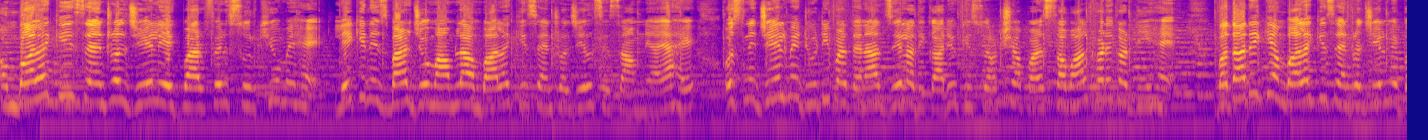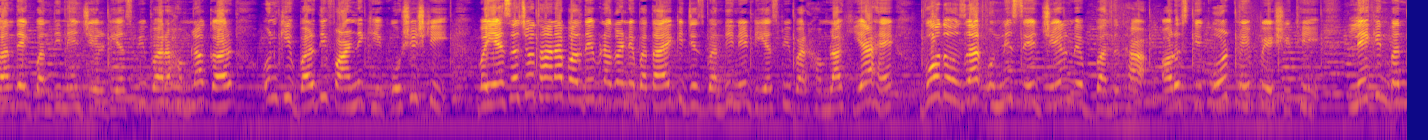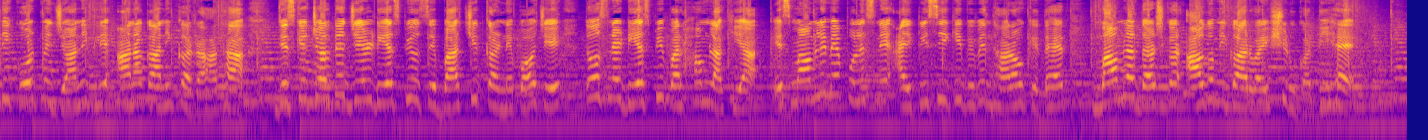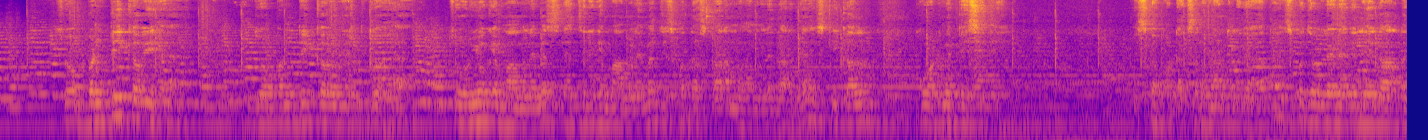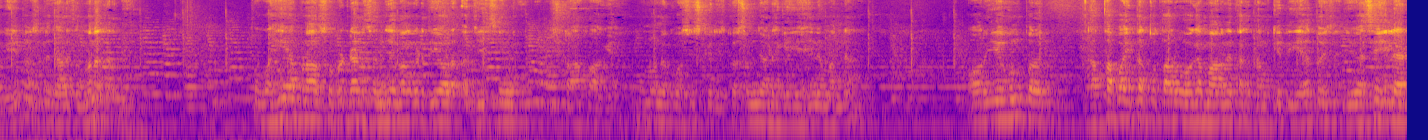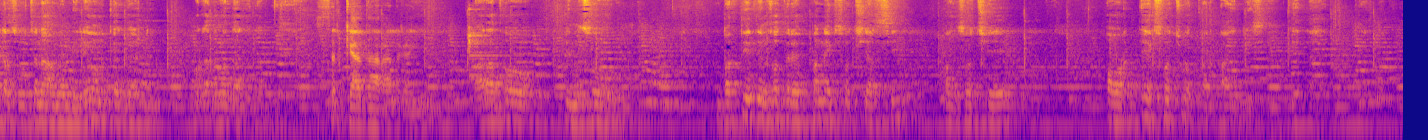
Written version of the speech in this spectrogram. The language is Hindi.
अंबाला की सेंट्रल जेल एक बार फिर सुर्खियों में है, लेकिन इस बार जो मामला अंबाला की सेंट्रल जेल से सामने आया है, उसने जेल में ड्यूटी पर तैनात जेल अधिकारियों की सुरक्षा पर सवाल खड़े कर दिए हैं। बता दें कि अंबाला की सेंट्रल जेल में बंद एक बंदी ने जेल डीएसपी पर हमला कर उनकी वर्दी फाड़ने की कोशिश की। वही एसएचओ थाना बलदेव नगर ने बताया कि जिस बंदी ने डीएसपी पर हमला किया है वो 2019 से जेल में बंद था और उसकी कोर्ट में पेशी थी। लेकिन बंदी कोर्ट में जाने के लिए आनाकानी कर रहा था, जिसके चलते जेल डीएसपी उससे बातचीत करने पहुँचे तो उसने डीएसपी पर हमला किया। इस मामले में पुलिस ने आईपीसी की विभिन्न धाराओं के तहत मामला दर्ज कर आगामी कार्रवाई शुरू कर दी है। जो बंटी कवि है, जो बंटी कवि जो है, चोरियों के मामले में स्नेचरी के मामले में, जिसको दस बारह मामले दर्ज हैं, इसकी कल कोर्ट में पेशी थी। इसका प्रोटेक्शन वारंट गया था इसको जब लेने के लिए गार्ड गई तो उसने जाने से मना कर दिया। तो वहीं अपना सुपरिटेंडेंट संजय बांगड़ जी और अजीत सिंह स्टाफ आ गया उन्होंने कोशिश करी इसको समझाने की यही ने मान्या और ये उन पर हाथापाई तक उतारू हो गया मारने तक धमकी दी है। तो जैसे ही लेटर सूचना हमें मिली उनके अगेंस्ट मुकदमा दर्ज कर दिया। सर क्या धारा लगाई है? धारा तो तीन सौ बत्तीस तीन सौ तिरपन एक सौ छियासी पाँच सौ छः और एक सौ चौहत्तर आई टी सी के तहत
